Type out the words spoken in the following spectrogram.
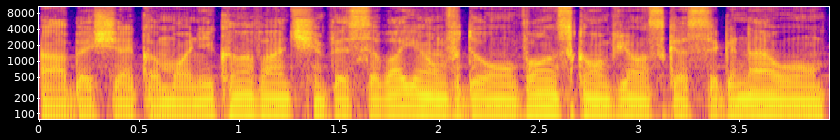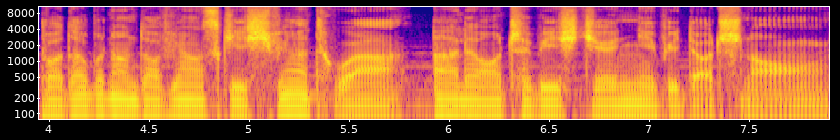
Aby się komunikować, wysyłają w dół wąską wiązkę sygnału podobną do wiązki światła, ale oczywiście niewidoczną.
